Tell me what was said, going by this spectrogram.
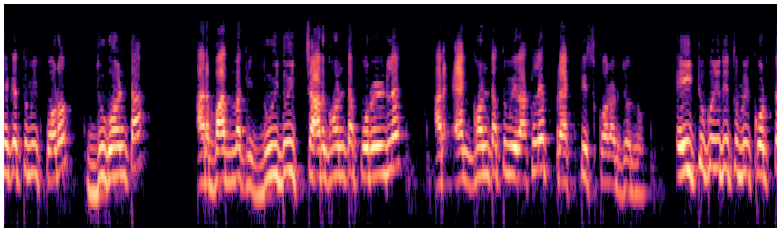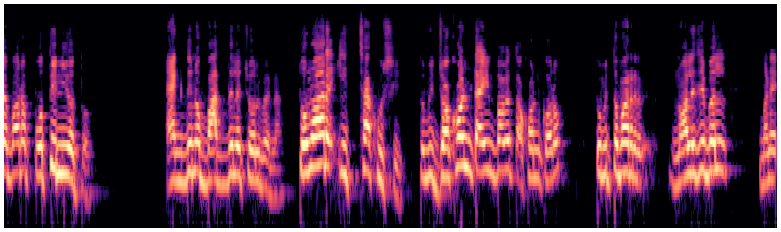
থেকে তুমি পড়ো দু ঘণ্টা, আর বাদ বাকি দুই দুই, চার ঘণ্টা পড়ে নিলে, আর এক ঘণ্টা তুমি রাখলে প্র্যাকটিস করার জন্য। এইটুকু যদি তুমি করতে পারো প্রতিনিয়ত। একদিনও বাদ দিলে চলবে না। তোমার ইচ্ছা খুশি, তুমি যখন টাইম পাবে তখন করো। তুমি তোমার নলেজেবল মানে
